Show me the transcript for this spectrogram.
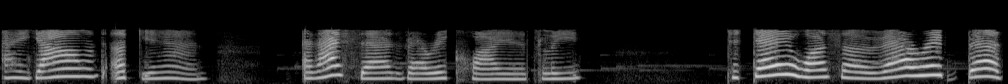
I yawned again, said very quietly, Today was a very bad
